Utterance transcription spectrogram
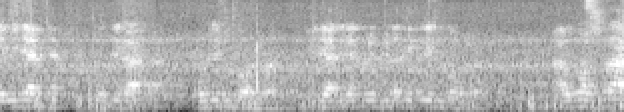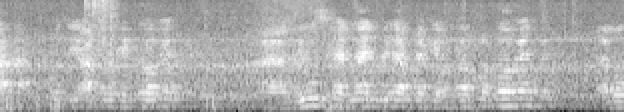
এই মিডিয়ার পত্রিকা পড়লে শুধু হবে না। মিডিয়া ইলেকট্রনিক মিডিয়া দেখলে শুধু হবে না। আর দশটা প্রতি আপনাকে দেখতে হবে। নিউজ হেডলাইন গুলি আপনাকে অবজার্ভ করতে হবে। এবং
